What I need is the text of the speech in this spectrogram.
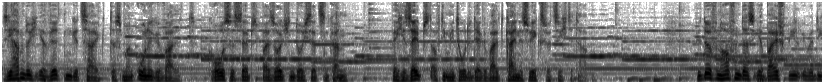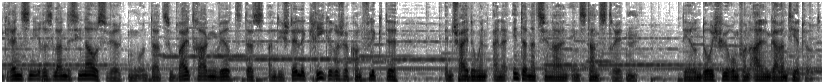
Sie haben durch Ihr Wirken gezeigt, dass man ohne Gewalt Großes selbst bei solchen durchsetzen kann, welche selbst auf die Methode der Gewalt keineswegs verzichtet haben. Wir dürfen hoffen, dass Ihr Beispiel über die Grenzen Ihres Landes hinauswirken und dazu beitragen wird, dass an die Stelle kriegerischer Konflikte Entscheidungen einer internationalen Instanz treten, deren Durchführung von allen garantiert wird.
